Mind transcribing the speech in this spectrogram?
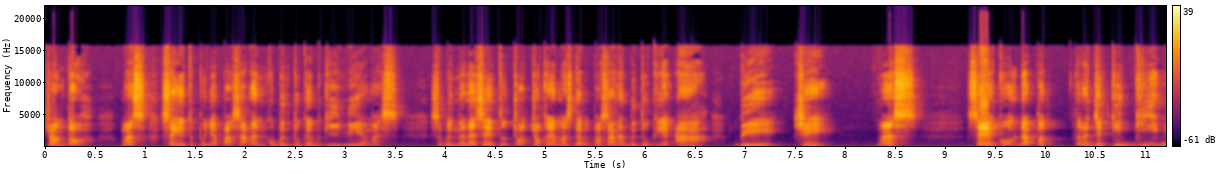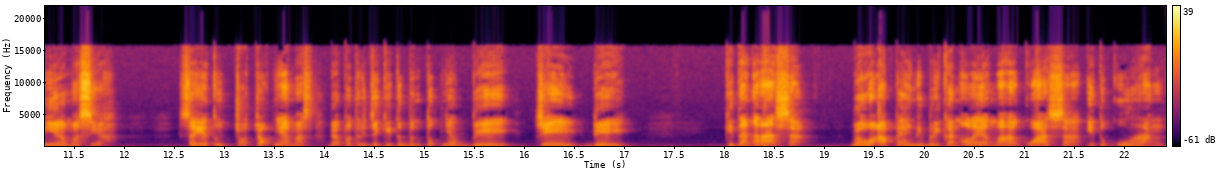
Contoh, mas, saya itu punya pasangan kok bentuknya begini ya mas. Sebenarnya saya itu cocok ya mas dapat pasangan bentuknya A, B, C. Mas, saya kok dapat rezeki gini ya mas ya? Saya tuh cocoknya mas, dapat rezeki itu bentuknya B, C, D. Kita ngerasa bahwa apa yang diberikan oleh Yang Maha Kuasa itu kurang.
